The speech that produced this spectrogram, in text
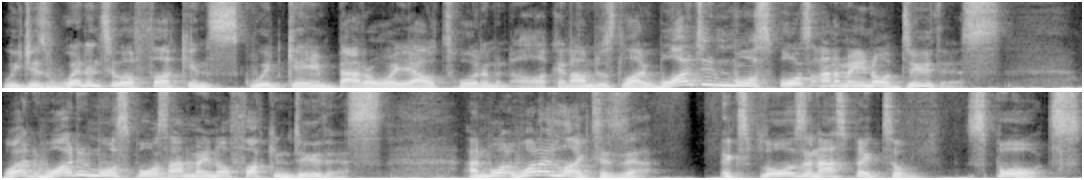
We just went into a fucking Squid Game Battle Royale tournament arc, and I'm just like, why did more sports anime not do this? Why, why did more sports anime not fucking do this? And what, what I liked is it explores an aspect of sports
